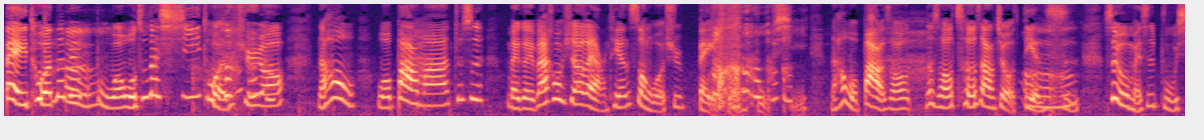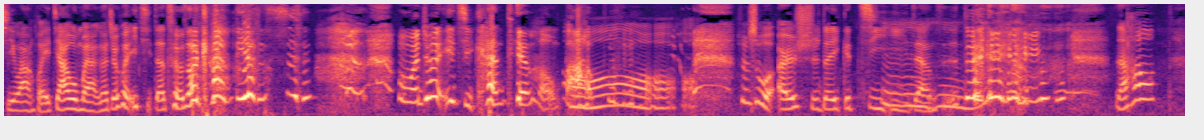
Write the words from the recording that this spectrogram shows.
北屯那边补哦，我住在西屯区哦。然后我爸妈就是每个礼拜会需要两天送我去北屯补习。然后我爸的时候，那时候车上就有电视，嗯所以我每次补习完回家，我们两个就会一起在车上看电视，我们就会一起看《天龙八部》哦，这是我儿时的一个记忆，这样子。嗯嗯对。然后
